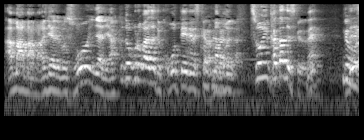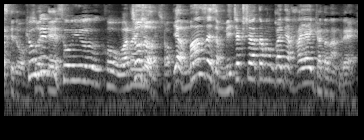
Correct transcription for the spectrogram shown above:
あまあまあまあいやでもそういや役どころがだって皇帝ですから、まあ、そういう方ですけどね。でもですけど狂言ってそういうこう笑いそうなんでしょ？そういや萬斎さんめちゃくちゃ頭の回転早い方なんで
